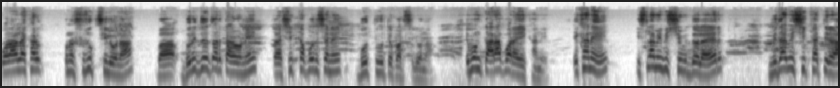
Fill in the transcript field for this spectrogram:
পড়ালেখার কোনো সুযোগ ছিল না বা দরিদ্রতার কারণে তারা শিক্ষা প্রতিষ্ঠানে ভর্তি হতে পারছিল না। এবং কারা পড়ায় এখানে? এখানে ইসলামী বিশ্ববিদ্যালয়ের মেধাবী শিক্ষার্থীরা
